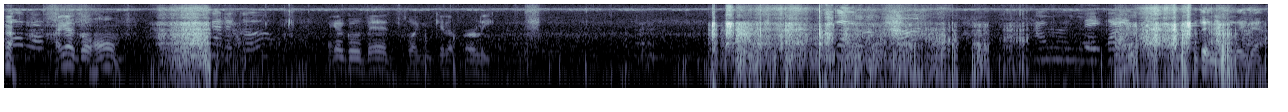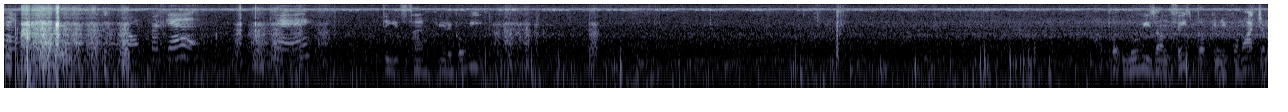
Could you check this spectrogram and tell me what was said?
I gotta go home. I gotta go. to bed so I can get up early. Then you lay down. Don't forget. Okay. I think it's time for you to go eat. I'll put movies on Facebook and you can watch them.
